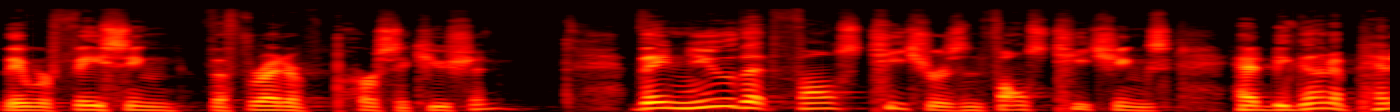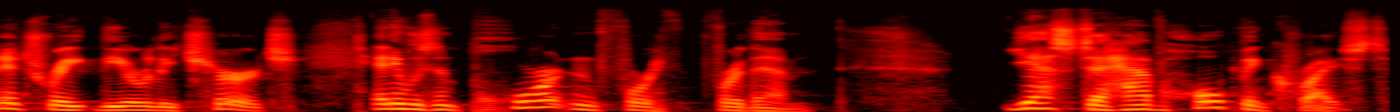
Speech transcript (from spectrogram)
they were facing the threat of persecution, they knew that false teachers and false teachings had begun to penetrate the early church, and it was important for, for them, yes, to have hope in Christ,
